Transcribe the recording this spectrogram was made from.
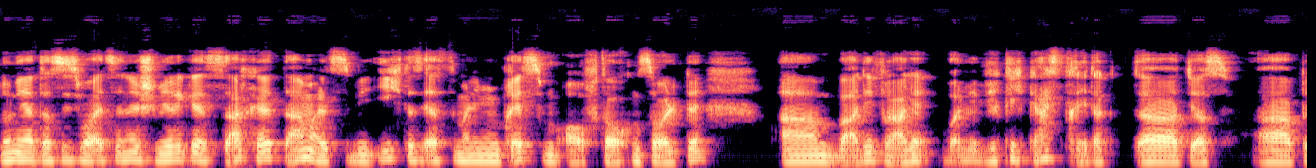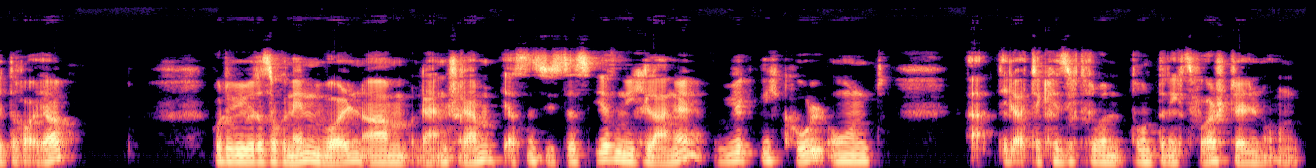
nun ja, das ist, war jetzt eine schwierige Sache. Damals, wie ich das erste Mal im Impressum auftauchen sollte, ähm, war die Frage, wollen wir wirklich Gastredakteursbetreuer? Oder wie wir das auch nennen wollen, ähm, reinschreiben. Erstens ist das irrsinnig lange, wirkt nicht cool und äh, die Leute können sich darunter nichts vorstellen und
